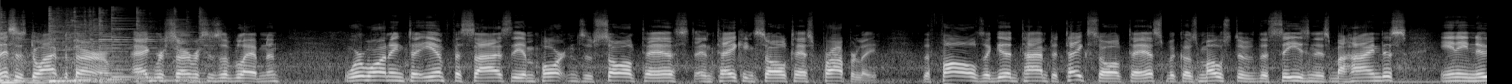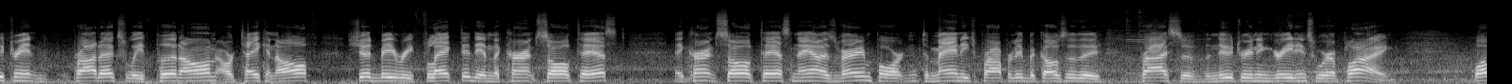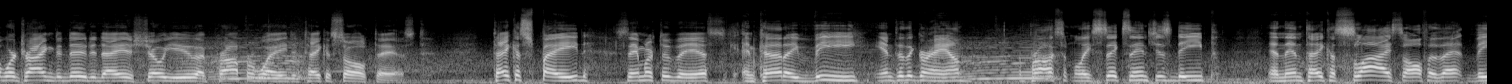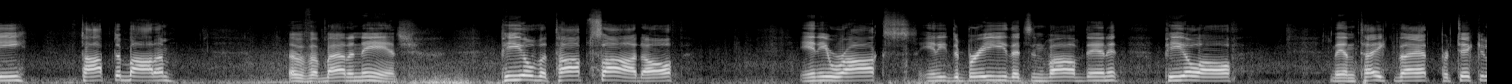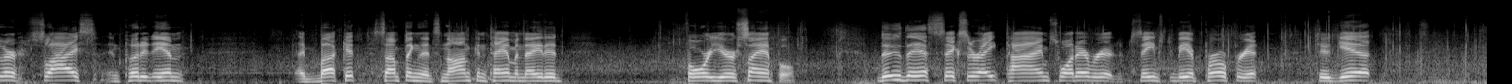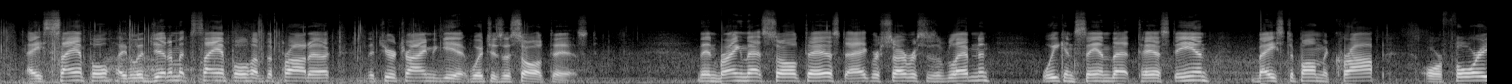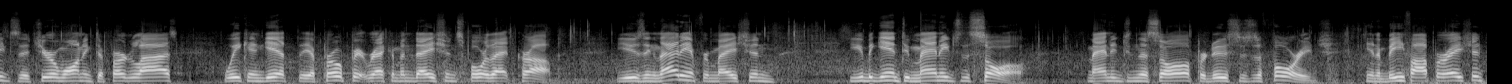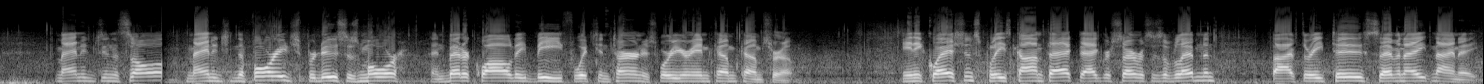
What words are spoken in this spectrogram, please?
This is Dwight Bethurham, Agri Services of Lebanon. We're wanting to emphasize the importance of soil tests and taking soil tests properly. The fall's a good time to take soil tests because most of the season is behind us. Any nutrient products we've put on or taken off should be reflected in the current soil test. A current soil test now is very important to manage properly because of the price of the nutrient ingredients we're applying. What we're trying to do today is show you a proper way to take a soil test. Take a spade, similar to this, and cut a V into the ground, approximately six inches deep, and then take a slice off of that V, top to bottom, of about an inch. Peel the top sod off, any rocks, any debris that's involved in it, peel off, then take that particular slice and put it in a bucket, something that's non-contaminated for your sample. Do this six or eight times, whatever it seems to be appropriate to get a sample, a legitimate sample of the product that you're trying to get, which is a soil test. Then bring that soil test to Agri Services of Lebanon. We can send that test in based upon the crop or forage that you're wanting to fertilize, we can get the appropriate recommendations for that crop. Using that information, you begin to manage the soil. Managing the soil produces a forage. In a beef operation, managing the soil, managing the forage produces more and better quality beef, which in turn is where your income comes from. Any questions, please contact Agri Services of Lebanon 532-7898.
